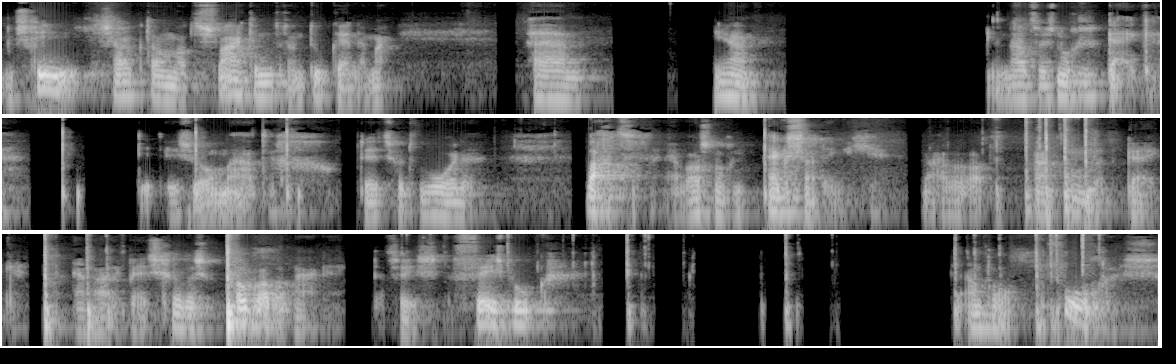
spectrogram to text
misschien zou ik dan wat zwaarte moeten gaan toekennen, maar ehm, ja, laten we eens nog eens kijken. Dit is wel matig, dit soort woorden. Wacht, er was nog een extra dingetje waar we wat aan onder kijken. En waar ik bij schilders ook wel wat naar. Dat is Facebook. Het aantal volgers.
